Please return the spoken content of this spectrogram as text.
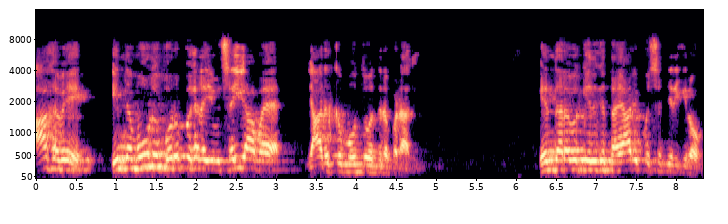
ஆகவே இந்த மூணு பொறுப்புகளையும் செய்யாம யாருக்கும் மூத்து வந்துடப்படாது. எந்த அளவுக்கு இதுக்கு தயாரிப்பு செஞ்சிருக்கிறோம்?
